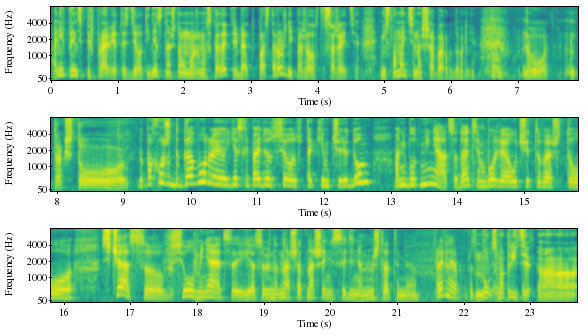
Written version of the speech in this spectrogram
они, в принципе, вправе это сделать. Единственное, что мы можем сказать, ребят, поосторожней, пожалуйста, сажайте, не сломайте наше оборудование. Mm. Вот. Так что... Ну, похоже, договоры, если пойдет все таким чередом, они будут меняться, да, тем более, учитывая, что сейчас э, все меняется, и особенно наши отношения с Соединенными Штатами. Правильно я Ну, смотрите, э,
